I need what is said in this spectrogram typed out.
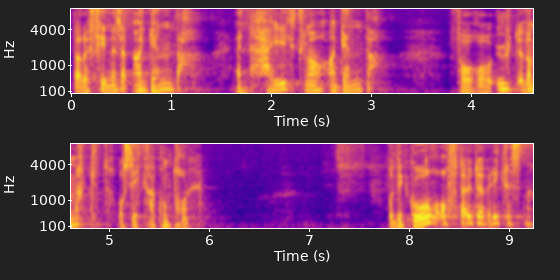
der det finnes en agenda, en helt klar agenda for å utøve makt og sikre kontroll. Og det går ofte utover de kristne.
